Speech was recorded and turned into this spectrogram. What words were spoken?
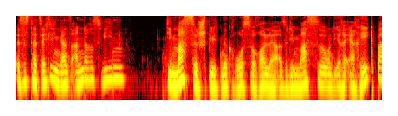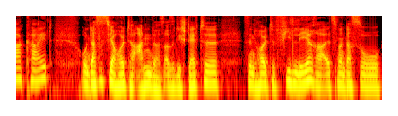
es ist tatsächlich ein ganz anderes Wien. Die Masse spielt eine große Rolle, also die Masse und ihre Erregbarkeit. Und das ist ja heute anders. Also die Städte sind heute viel leerer, als man das so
